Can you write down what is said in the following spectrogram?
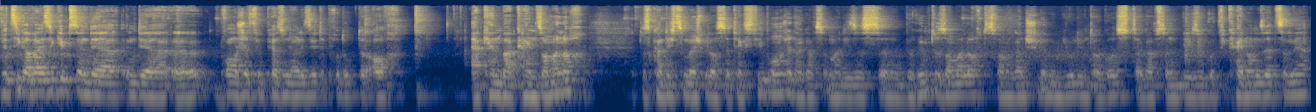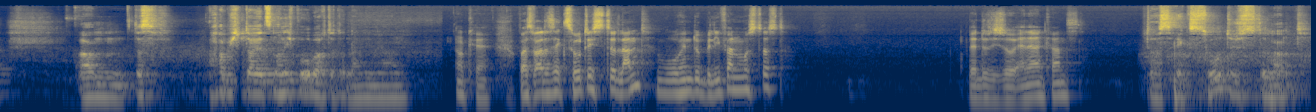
Witzigerweise gibt es in der, in der äh, Branche für personalisierte Produkte auch erkennbar kein Sommerloch. Das kannte ich zum Beispiel aus der Textilbranche. Da gab es immer dieses äh, berühmte Sommerloch. Das war mal ganz schlimm im Juli und August. Da gab es dann so gut wie keine Umsätze mehr. Ähm, das habe ich da jetzt noch nicht beobachtet in langen Jahren. Okay. Was war das exotischste Land, wohin du beliefern musstest? Wenn du dich so erinnern kannst? Das exotischste Land.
